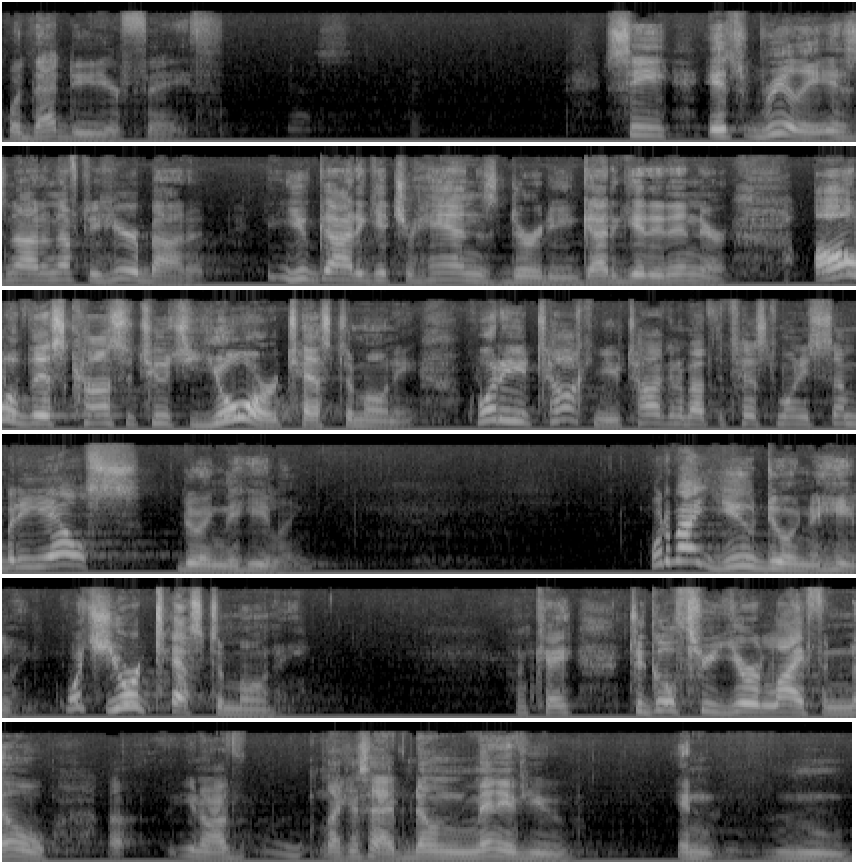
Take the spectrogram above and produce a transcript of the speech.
What'd that do to your faith? See, it's really it's not enough to hear about it. You've got to get your hands dirty. You've got to get it in there. All of this constitutes your testimony. What are you talking? You're talking about the testimony of somebody else doing the healing. What about you doing the healing? What's your testimony? Okay, to go through your life and know, uh, you know, I've, like I said, I've known many of you in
